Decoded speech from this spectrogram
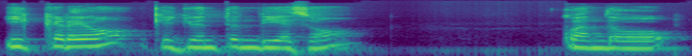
Y creo que yo entendí eso cuando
